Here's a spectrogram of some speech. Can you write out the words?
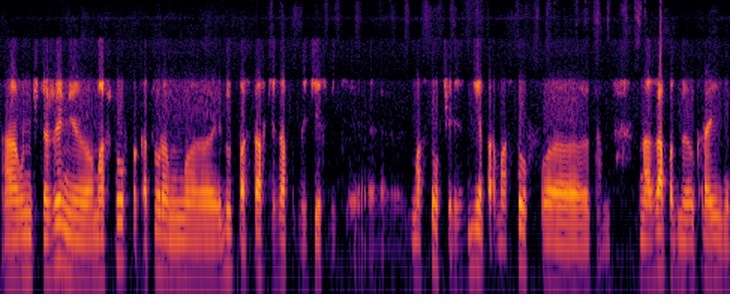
уничтожению мостов, по которым идут поставки западной техники мостов через Днепр, мостов э, там, на Западной Украине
